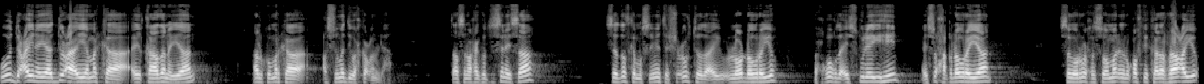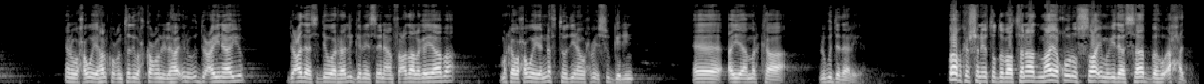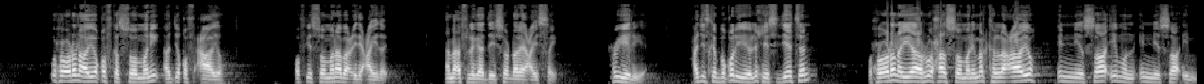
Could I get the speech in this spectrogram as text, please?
wuu ducaynayaa. Duca aya markaa ay qaadanayaan. Halkuu markaa casuumaddii wax ka cuni lahaa. Taasna waxay ku tusinaysaa sida dadka muslimiinta shucuurtooda ay loo dhowrayo xuquuqda ay isku leeyihiin ay isu xaq dhowrayaan isagoo ruuxu sooman inuu qofkii kale raacayo inuu waxa weye halkuu cuntadii wax ka cuni lahaa inuu u ducaynaayo ducadaasi dee waa raalli gelinaysa ina anfacdaa laga yaabaa marka waxa weeye naftoodii inaan waxba isu gelin ayaa markaa lagu dadaalaya. Baabka shan iyo toddobaatanaad maa yaquulu asaa'imu idaa saabbahu axad wuxuu odhanaayo qofka soomani haddii qof caayo. Qofkii soomanaabaa cidi cayday ama aflagaadaysoo dhaleecaysay. Muxuu yeelaya xadiiska boqol iyo lix iyo siddeetan wuxuu odhanayaa ruuxaa soomani marka la caayo innii saa'imun innii saa'im.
